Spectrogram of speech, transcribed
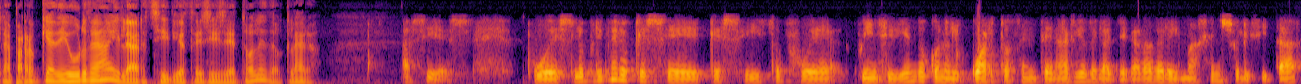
la parroquia de Urda y la archidiócesis de Toledo, claro? Así es. Pues lo primero que se, que se hizo fue, coincidiendo con el cuarto centenario de la llegada de la imagen, solicitar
